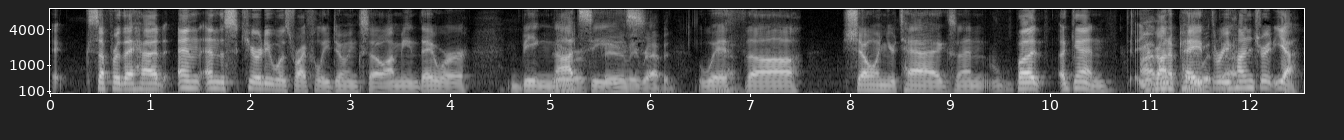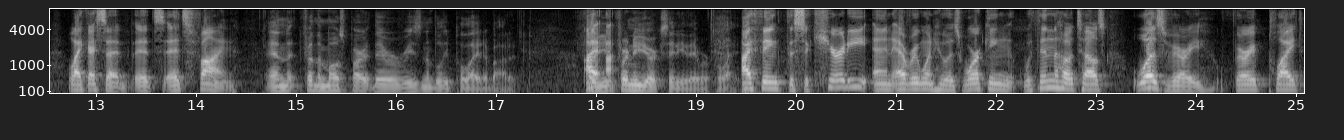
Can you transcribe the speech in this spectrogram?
except for they had and and the security was rightfully doing so. I mean, they were being They Nazis rabid. with uh, showing your tags and but again, you're I'm gonna okay pay three hundred. Yeah, like I said, it's it's fine. And for the most part, they were reasonably polite about it. For, I- New- for New York City, they were polite. I think the security and everyone who was working within the hotels was very, very polite.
